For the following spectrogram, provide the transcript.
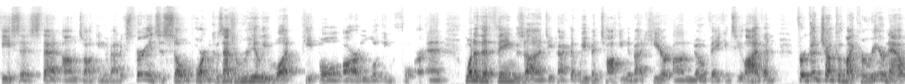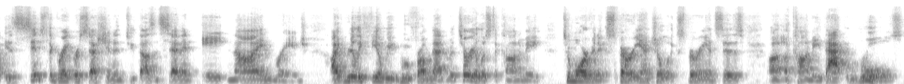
thesis that I'm talking about. Experience is so important because that's really what people are looking for. And one of the things, uh, Deepak, that we've been talking about here on No Vacancy Live, and for a good chunk of my career now, is since the Great Recession in 2007, 8, 9 range, I really feel we've moved from that materialist economy to more of an experiential experiences uh, economy that rules.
